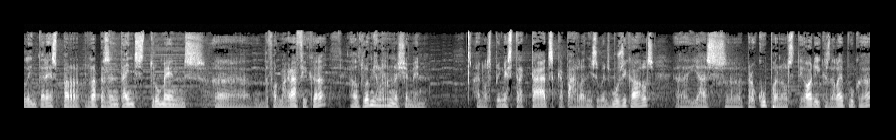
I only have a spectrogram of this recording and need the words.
l'interès per representar instruments eh, de forma gràfica el trobem ja al Renaixement. En els primers tractats que parlen d'instruments musicals eh, ja es eh, preocupen els teòrics de l'època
